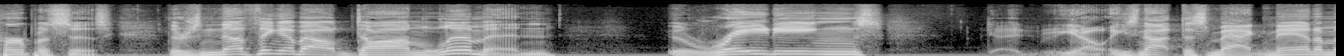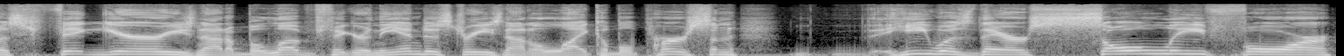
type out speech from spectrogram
purposes. There's nothing about Don Lemon, ratings, you know, he's not this magnanimous figure. He's not a beloved figure in the industry. He's not a likable person. He was there solely for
